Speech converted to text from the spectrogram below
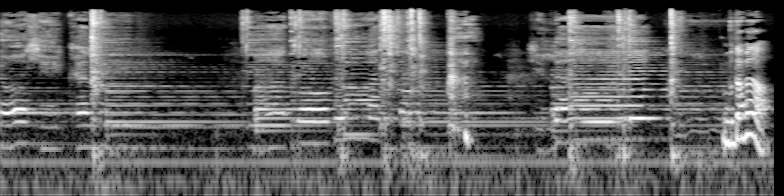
の光まとう朝開 もうダメだ。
